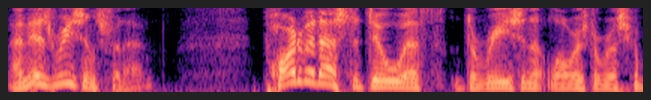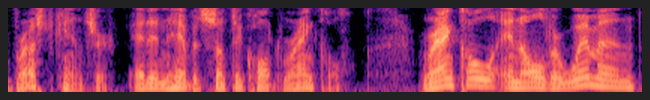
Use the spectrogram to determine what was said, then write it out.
And there's reasons for that. Part of it has to do with the reason it lowers the risk of breast cancer. It inhibits something called RANKL. RANKL in older women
